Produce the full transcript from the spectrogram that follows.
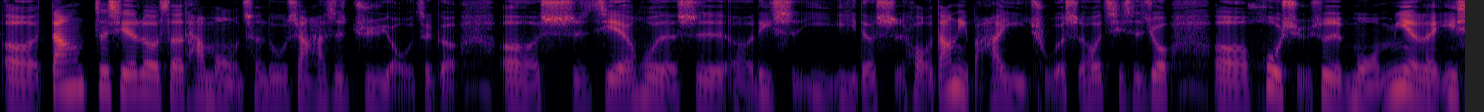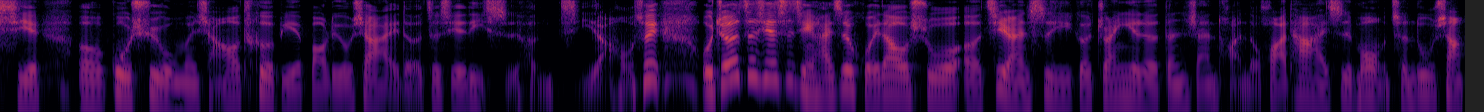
呃，当这些垃圾它某种程度上它是具有这个呃时间或者是呃历史意义的时候，当你把它移除的时候，其实就呃或许是抹灭了一些呃过去我们想要特别保留下来的这些历史痕迹。然后，所以我觉得这些事情还是回到说，呃，既然是一个专业的登山团的话，它还是。某种程度上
